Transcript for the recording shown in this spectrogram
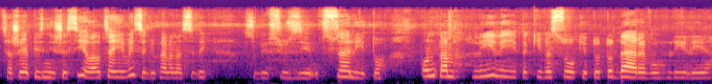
Це, що я пізніше сіяла, оце її висадю, хай вона сидить собі всю зі... все літо. Он там лілії такі високі, то, то дерево лілія.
